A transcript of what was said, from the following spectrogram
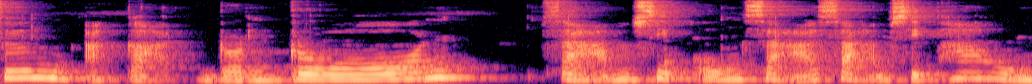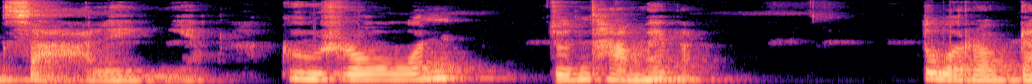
ซึ่งอากาศร้อนร้อน สามสิบองศาสามสิบห้าองศาอะไรอย่างเงี้ยคือร้อนจนทำให้แบบ ตัวเราด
